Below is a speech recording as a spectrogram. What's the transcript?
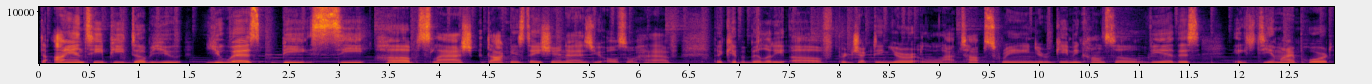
The INTPW USB-C hub slash docking station, as you also have the capability of projecting your laptop screen, your gaming console via this HDMI port.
